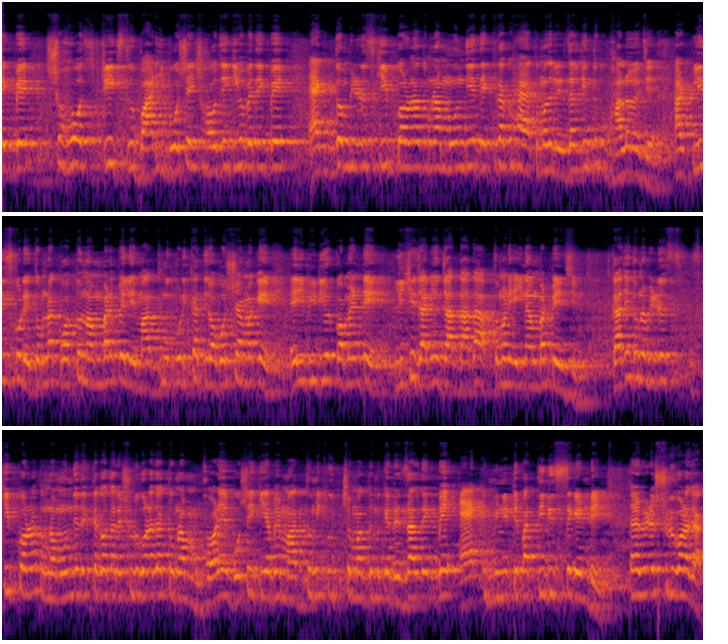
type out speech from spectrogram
দেখবে, সহজ ট্রিক্স বাড়ি বসেই সহজেই কীভাবে দেখবে, একদম ভিডিও স্কিপ করো না, তোমরা মন দিয়ে দেখতে থাকো হ্যাঁ তোমাদের রেজাল্ট কিন্তু খুব ভালো হয়েছে। আর প্লিজ করে, তোমরা কত নাম্বার পেলে, মাধ্যমিক পরীক্ষার্থীর অবশ্যই আমাকে এই ভিডিওর কমেন্টে লিখে জানিও, যা, দাদা, তোমার এই নাম্বার পেয়েছি। কাজেই তোমরা ভিডিও স্কিপ করো না, তোমরা মন দিয়ে দেখতে পাও তাহলে শুরু করা যাক। তোমরা ঘরে বসে কীভাবে মাধ্যমিক, উচ্চ মাধ্যমিকের রেজাল্ট দেখবে, এক মিনিটে বা তিরিশ সেকেন্ডে তাহলে ভিডিও শুরু করা যাক।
